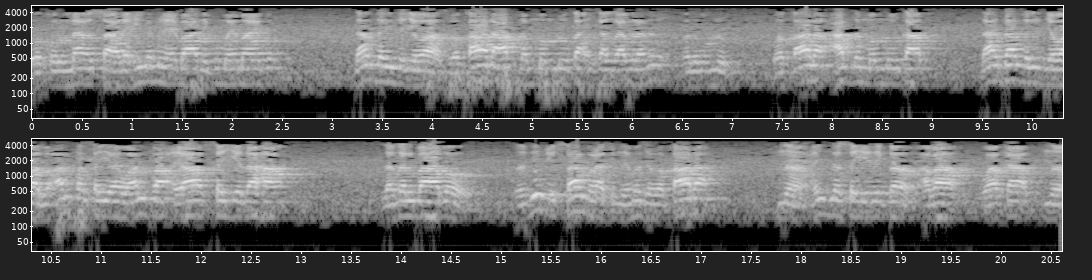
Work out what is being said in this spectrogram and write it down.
وقول اللہ الصالحین من عبادکم و امائکم دا دلیل جواز وقال عبد مملوکا اکال غابران مملوک وقال عبد مملوکا دا دا دلیل جواز والفا سیدہ والفا یا سیدہا لگل بابو رضیم اکثار مراتب نعمت وقال نا عند سیدکا اغا واقع نا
